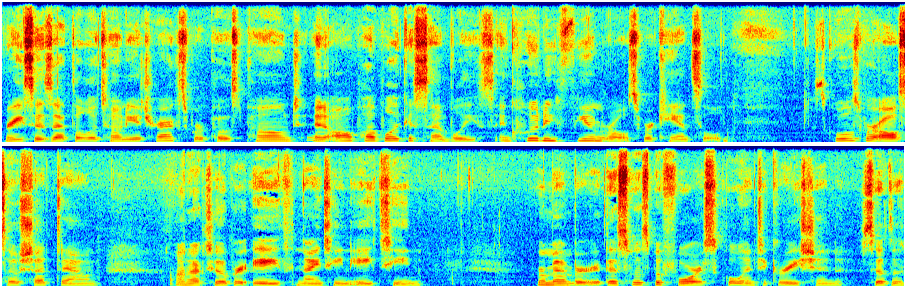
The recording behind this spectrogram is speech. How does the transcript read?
Races at the Latonia tracks were postponed, and all public assemblies, including funerals, were canceled. Schools were also shut down on October 8, 1918. Remember, this was before school integration, so the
